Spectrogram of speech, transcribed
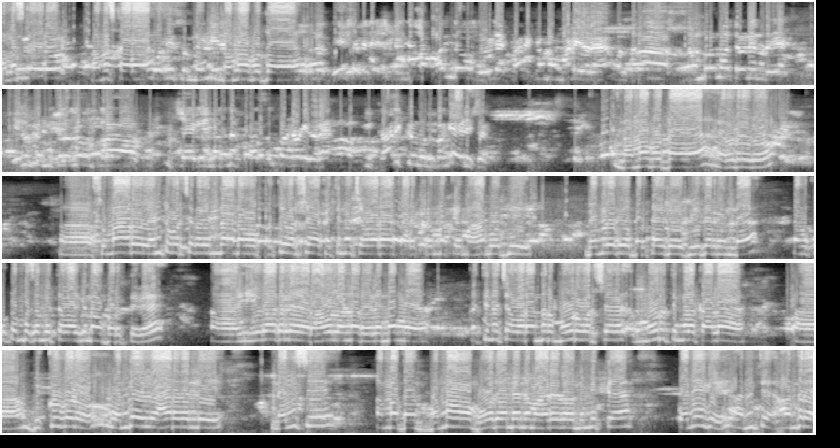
ನಮಸ್ಕಾರ ನಮಸ್ಕಾರ. ಒಂದು ಒಳ್ಳೆ ಕಾರ್ಯಕ್ರಮ ಮಾಡಿದ್ದಾರೆ. ಒಂಥರ ಸಂಭ್ರಮಾಚರಣೆ ನೋಡಿ. ಎಲ್ಲರೂ ಮುಖದಲ್ಲೂ ಒಂಥರ ಖುಷಿಯಾಗಿ ಅನ್ನೋದನ್ನ ಸಂತೋಷವಾಗಿದ್ದಾರೆ. ಈ ಕಾರ್ಯಕ್ರಮದ ಬಗ್ಗೆ ಹೇಳಿ ಸರ್. ನಮ್ಮ ಬುದ್ಧಾಯ ಎಲ್ರಿಗೂ. ಸುಮಾರು ಎಂಟು ವರ್ಷಗಳಿಂದ ನಾವು ಪ್ರತಿ ವರ್ಷ ಕಠಿಣ ಚವರ ಕಾರ್ಯಕ್ರಮಕ್ಕೆ ಮಹಾಬೋಧಿ ಬೆಂಗಳೂರಿಗೆ ಬರ್ತಾ ಇದ್ದೇವೆ ಬೀದರ್ನಿಂದ. ನಮ್ಮ ಕುಟುಂಬ ಸಮೇತವಾಗಿ ನಾವು ಬರುತ್ತೇವೆ. ಈಗಾಗಲೇ ರಾಹುಲ್ ಅಣ್ಣವ್ರು ಹೇಳಿದಂಗೆ ಕಠಿಣ ಚವರ ಅಂದ್ರೆ ಮೂರು ವರ್ಷ, ಮೂರು ತಿಂಗಳ ಕಾಲ ಬಿಕ್ಕುಗಳು ಒಂದೇ ವಿಹಾರದಲ್ಲಿ ನೆಲೆಸಿ ನಮ್ಮ ನಮ್ಮ ಬೋಧನೆಯನ್ನು ಮಾಡಿರೋ ನಿಮಿತ್ತ ಕೊನೆಗೆ ಅಂತ್ಯ ಅಂದ್ರ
